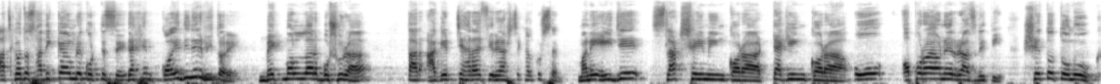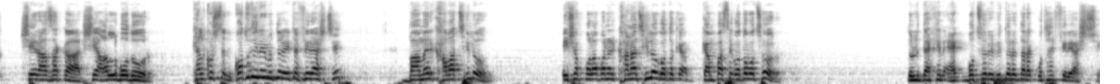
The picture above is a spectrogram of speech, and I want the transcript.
আজকে হয়তো সাদিক কায়ামরে করতেছে। দেখেন কয়দিনের ভিতরে মেঘমল্লার বসুরা তার আগের চেহারায় ফিরে আসছে, খেয়াল করছেন? মানে এই যে স্লাট শেমিং করা ট্যাগিং করা ও অপরায়ণের রাজনীতি, সে তো তমুক, সে রাজাকার, সে আলবদর। খেয়াল করছেন? কতদিনের ভিতরে এটা ফিরে আসছে? বামের খাবার ছিল? এইসব পোলাপানের খানা ছিল গত ক্যাম্পাসে গত বছর? তাহলে দেখেন এক বছরের ভিতরে তারা কোথায় ফিরে আসছে?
